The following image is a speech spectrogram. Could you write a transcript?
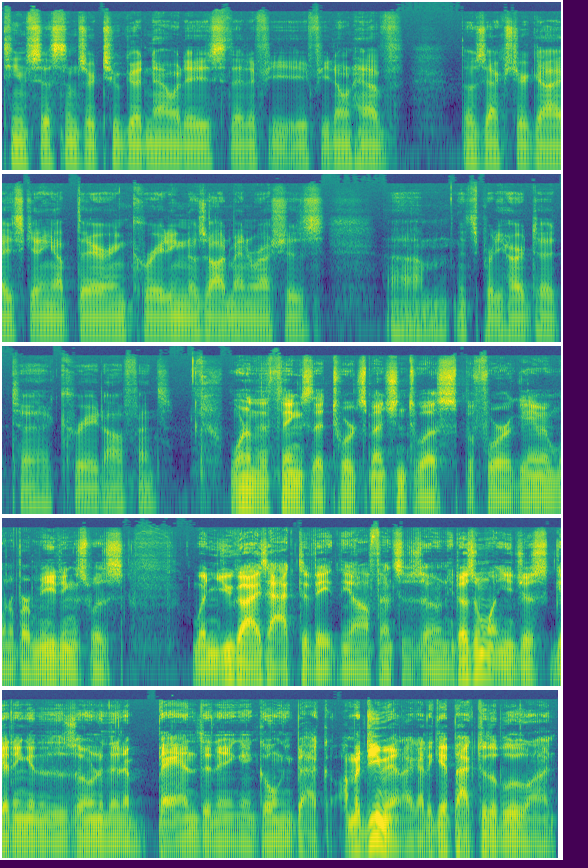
team systems are too good nowadays that if you if you don't have those extra guys getting up there and creating those odd man rushes, um, it's pretty hard to, to create offense. One of the things that Torts mentioned to us before a game in one of our meetings was when you guys activate in the offensive zone, he doesn't want you just getting into the zone and then abandoning and going back. I'm a D man. I got to get back to the blue line.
